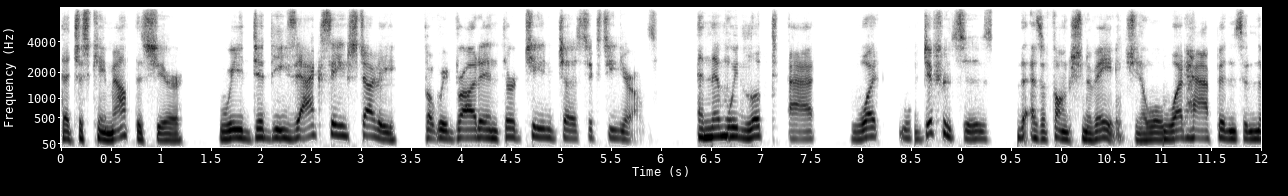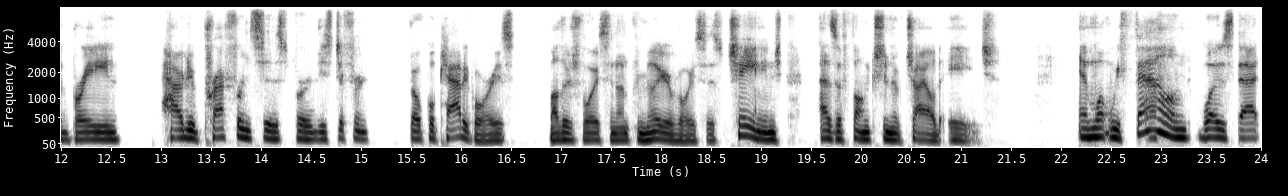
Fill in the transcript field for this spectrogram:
that just came out this year, we did the exact same study, but we brought in 13 to 16 year olds. And then we looked at what differences as a function of age. You know, well, what happens in the brain? How do preferences for these different vocal categories, mother's voice and unfamiliar voices, change as a function of child age? And what we found was that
